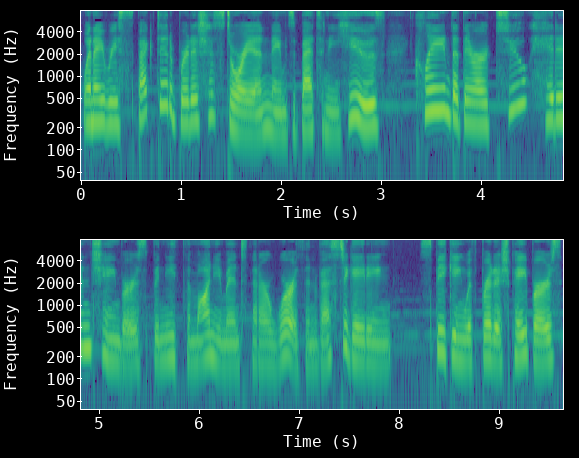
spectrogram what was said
when a respected British historian named Bettany Hughes claimed that there are two hidden chambers beneath the monument that are worth investigating. Speaking with British papers,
